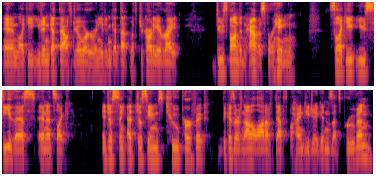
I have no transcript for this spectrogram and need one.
And like you, you didn't get that with Joe Irvin, you didn't get that with Jacardia Wright. Deuce Vaughn didn't have a spring. So like you you see this and it's like it just it just seems too perfect because there's not a lot of depth behind DJ Giddens that's proven.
